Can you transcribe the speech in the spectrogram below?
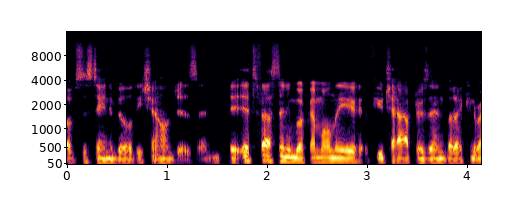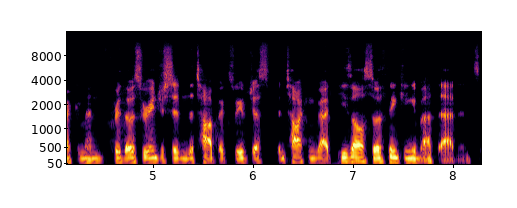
of sustainability challenges. And it, it's a fascinating book. I'm only a few chapters in, but I can recommend for those who are interested in the topics we've just been talking about. He's also thinking about that. It's,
